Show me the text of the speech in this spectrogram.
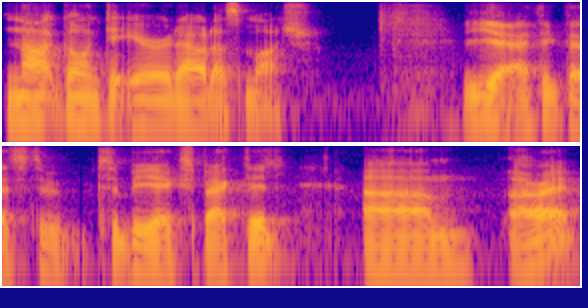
not going to air it out as much. Yeah, I think that's to to be expected. Um, all right.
